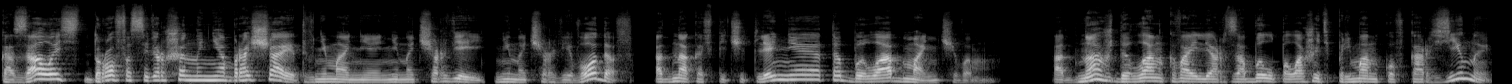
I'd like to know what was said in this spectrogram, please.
Казалось, Дрофа совершенно не обращает внимания ни на червей, ни на червеводов, однако впечатление это было обманчивым. Однажды Ланквайлер забыл положить приманку в корзины,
